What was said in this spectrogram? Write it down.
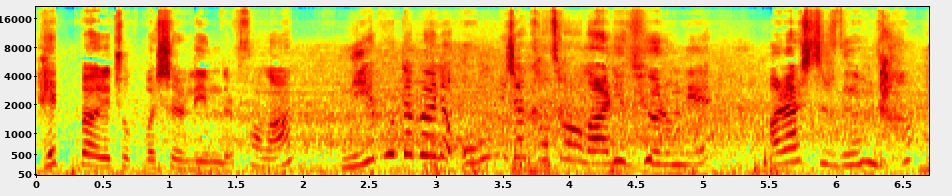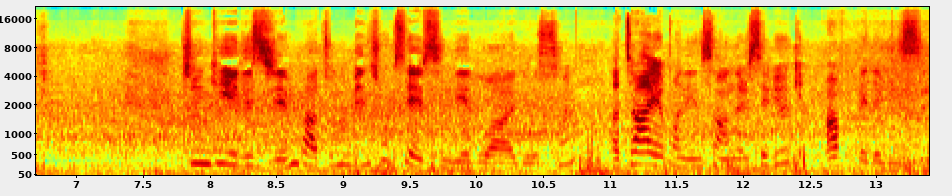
Hep böyle çok başarılıyımdır falan. Niye burada böyle olmayacak hatalar yapıyorum diye araştırdığımda çünkü Yelizciğim patronum beni çok sevsin diye dua ediyorsun. Hata yapan insanları seviyor ki affedebilsin.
